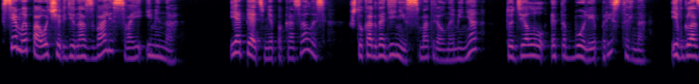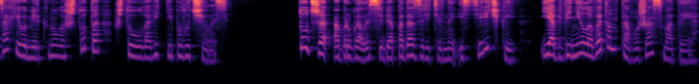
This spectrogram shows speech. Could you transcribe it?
Все мы по очереди назвали свои имена. И опять мне показалось, что когда Денис смотрел на меня, то делал это более пристально, и в глазах его мелькнуло что-то, что уловить не получилось. Тут же обругала себя подозрительной истеричкой и обвинила в этом того же Асмодея.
